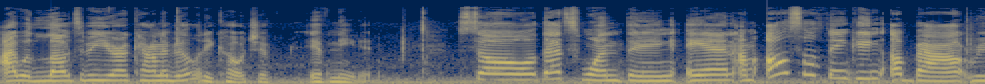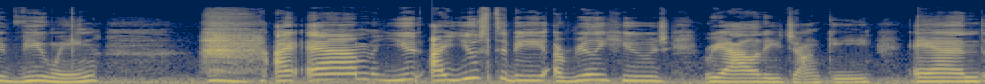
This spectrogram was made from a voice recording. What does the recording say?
I would love to be your accountability coach if, if needed. So that's one thing and I'm also thinking about reviewing I am you I used to be a really huge reality junkie and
